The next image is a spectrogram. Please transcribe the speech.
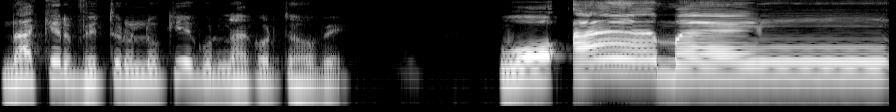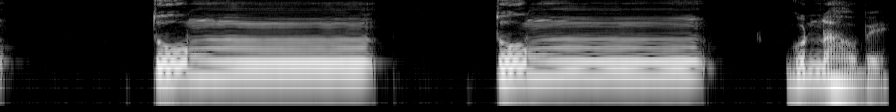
নাকের ভিতরে লুকিয়ে গুন্না করতে হবে ও আ ম্যাং তুম তুম গুন্না হবে।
